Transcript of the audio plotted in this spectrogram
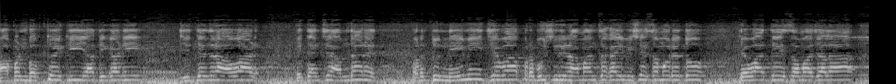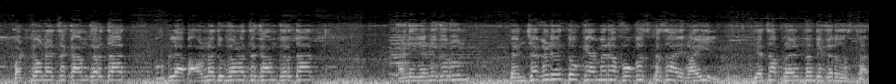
आपण बघतोय की या ठिकाणी जितेंद्र आव्हाड हे त्यांचे आमदार आहेत. परंतु नेहमी जेव्हा प्रभू श्रीरामांचा काही विषय समोर येतो तेव्हा ते समाजाला भटकवण्याचं काम करतात आपल्या भावना दुखावण्याचं काम करतात. आणि जेणेकरून त्यांच्याकडे तो कॅमेरा फोकस कसा राहील याचा प्रयत्न ते करत असतात.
